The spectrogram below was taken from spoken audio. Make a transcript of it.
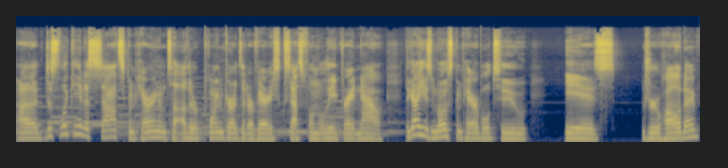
Uh, just looking at his stats, comparing him to other point guards that are very successful in the league right now, the guy he's most comparable to is Jrue Holiday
